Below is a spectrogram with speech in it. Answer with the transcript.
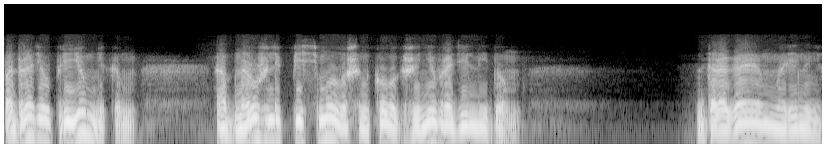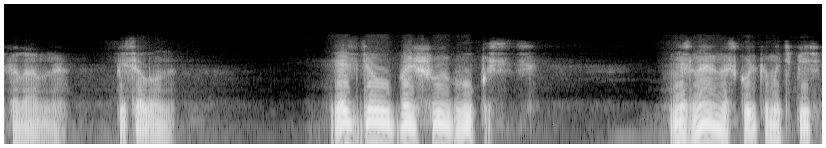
Под радиоприемником обнаружили письмо Лошенкова к жене в родильный дом. «Дорогая Марина Николаевна», — писал он, — «я сделал большую глупость». Не знаю, насколько мы теперь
